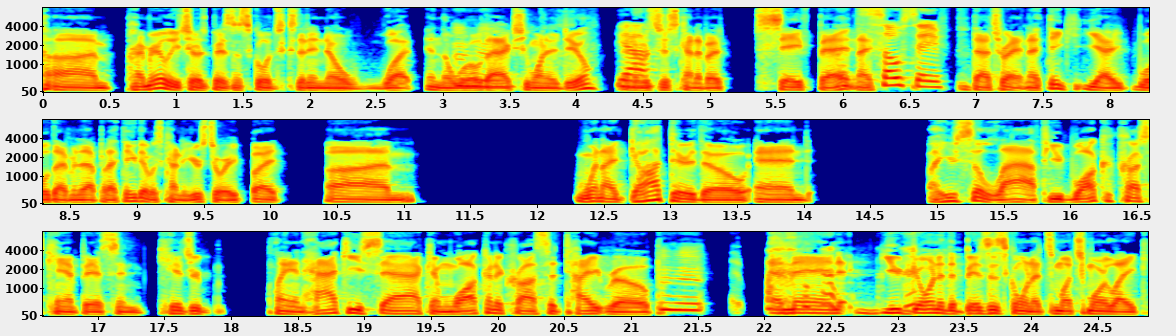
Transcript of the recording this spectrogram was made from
um, primarily chose business school just because I didn't know what in the world I Mhm. actually wanted to do. And it was just kind of a safe bet. and I so safe. that's right. And I think, yeah, we'll dive into that, but I think that was kind of your story. But um, when I got there, though, and I used to laugh, you'd walk across campus and kids are playing hacky sack and walking across a tightrope. hmm And then you'd go into the business school and it's much more like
